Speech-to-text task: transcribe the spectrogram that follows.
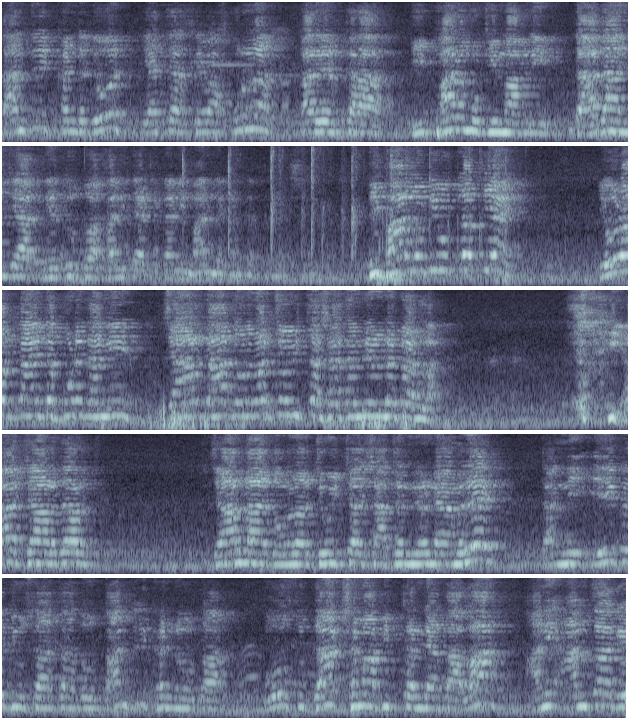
तांत्रिक खंड देऊन याच्या सेवा पूर्ण कार्यरत करा. ही फार मोठी मागणी दादांच्या नेतृत्वाखाली त्या ठिकाणी मान्य करतात. ही फार मोठी उपलब्धी आहे. एवढंच नाही तर पुढे त्यांनी चार दहा दोन हजार चोवीसचा शासन निर्णय काढला. या चार हजार चार दहा दोन हजार चोवीसच्या शासन निर्णयामध्ये त्यांनी एक दिवसाचा जो तांत्रिक खंड होता तो सुद्धा क्षमापित करण्यात आला आणि आमचा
